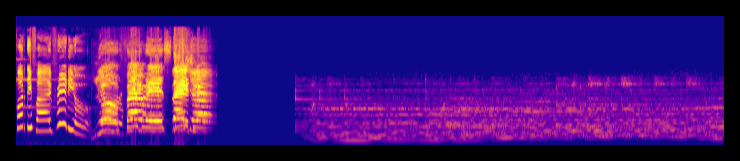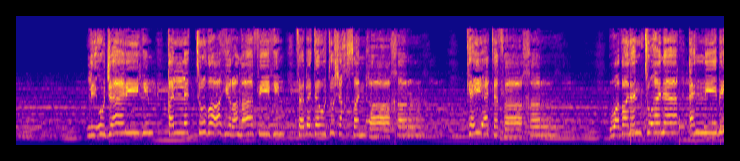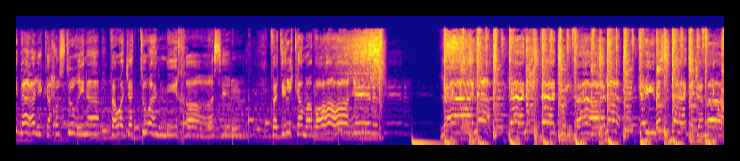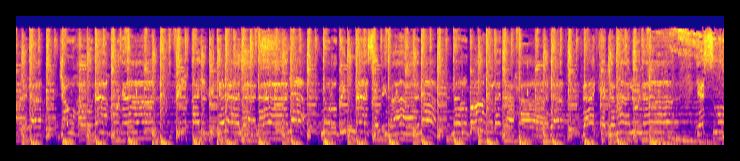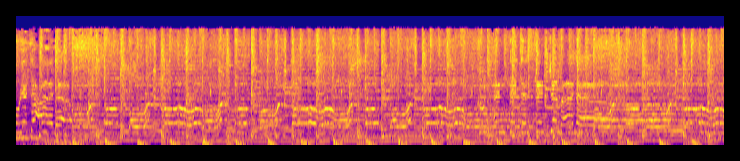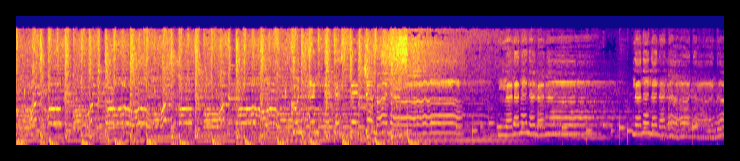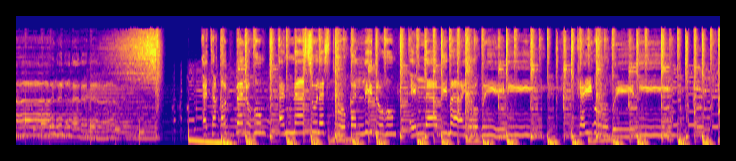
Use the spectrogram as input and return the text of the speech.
45 Radio, Your favorite station. لأجاريهم قلدت ظاهر ما فيهم فبدوت شخصا آخر كي أتفاخر وظننت أنا أني بذلك حزت غنى فوجدت أني خاسر فتلك مظاهر. لا لا لا نحتاج المال. كي نزداد لا لا لا لا لا لا لا لا لا لا لا لا لا لا لا أتقبلهم الناس لست أقلدهم إلا بما يرضيني كي أرضيني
